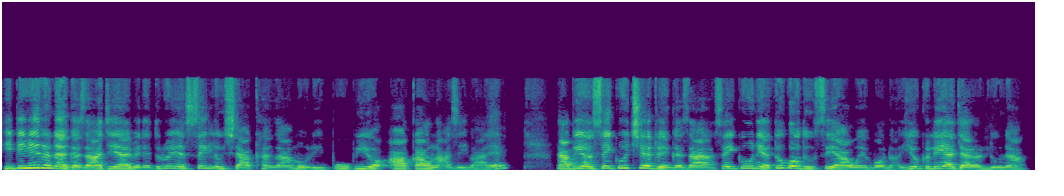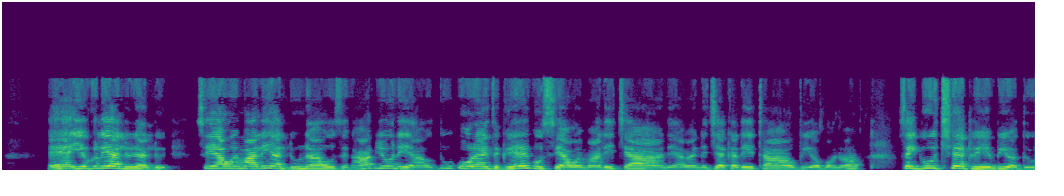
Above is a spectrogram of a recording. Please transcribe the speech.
ဒီပြင်းပြင်းထန်ထန်ကစားခြင်းအပြင်လည်းသူတို့ရဲ့စိတ်လှုပ်ရှားခံစားမှုတွေပိုပြီးတော့အားကောင်းလာစေပါတယ်။နောက်ပြီးတော့စိတ်ကူးချက်တွင်ကစားတာစိတ်ကူးနေသူ့ကိုယ်သူဆရာဝင်ပေါ့နော်အယုတ်ကလေးကကြတော့လူနာအဲအယုတ်ကလေးကလူနာလူ ဆရာဝန်မလေးကလူနာကိုစကားပြောနေတာကိုသူကိုယ်တိုင်တကယ်ကိုဆရာဝန်မလေးကြားနေရပဲငကြက်ကလေးထောက်ပြီးတော့ပေါ့နော်စိတ်ကူးချက်တွင်ပြီးတော့သူ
